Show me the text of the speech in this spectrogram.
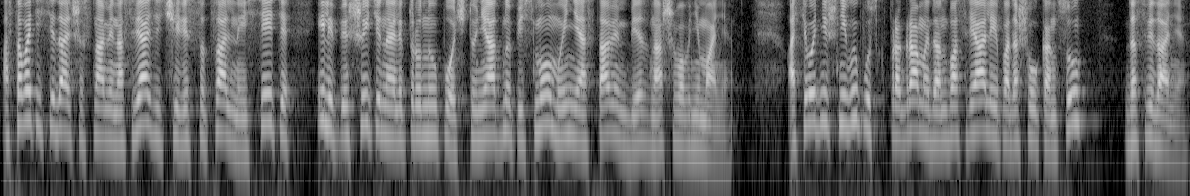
Оставайтесь и дальше с нами на связи через социальные сети или пишите на электронную почту. Ни одно письмо мы не оставим без нашего внимания. А сегодняшний выпуск программы «Донбасс Реалии» подошел к концу. До свидания.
